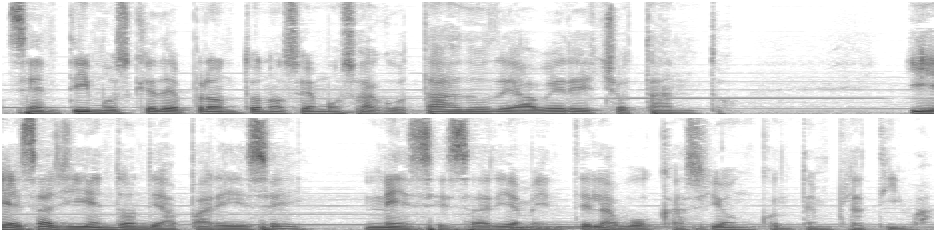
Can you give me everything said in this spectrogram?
Sentimos que de pronto nos hemos agotado de haber hecho tanto. Y es allí en donde aparece necesariamente la vocación contemplativa.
